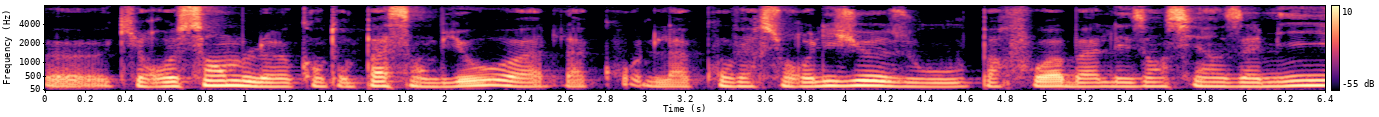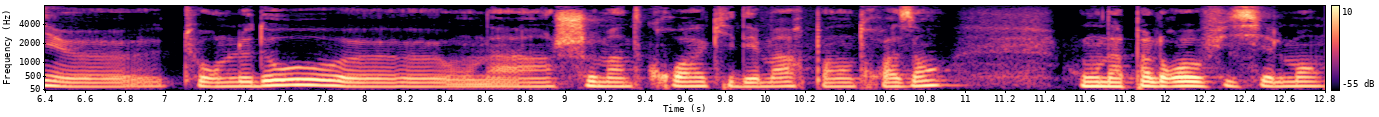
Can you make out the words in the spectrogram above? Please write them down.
euh, qui ressemblent, quand on passe en bio, à de la, conversion religieuse, où parfois bah, les anciens amis euh, tournent le dos, on a un chemin de croix qui démarre pendant trois ans, où on n'a pas le droit officiellement,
